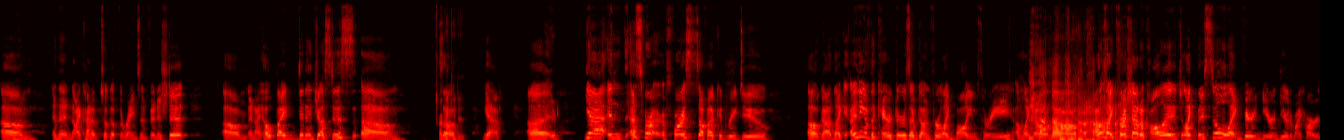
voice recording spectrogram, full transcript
Um Mhm. and then I kind of took up the reins and finished it. Um and I hope I did it justice. Um i so, think you did yeah. Uh, yeah, and as far as far as stuff I could redo, oh god, like any of the characters I've done for like volume three, I'm like, oh no. I was like fresh out of college, like they're still like very near and dear to my heart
